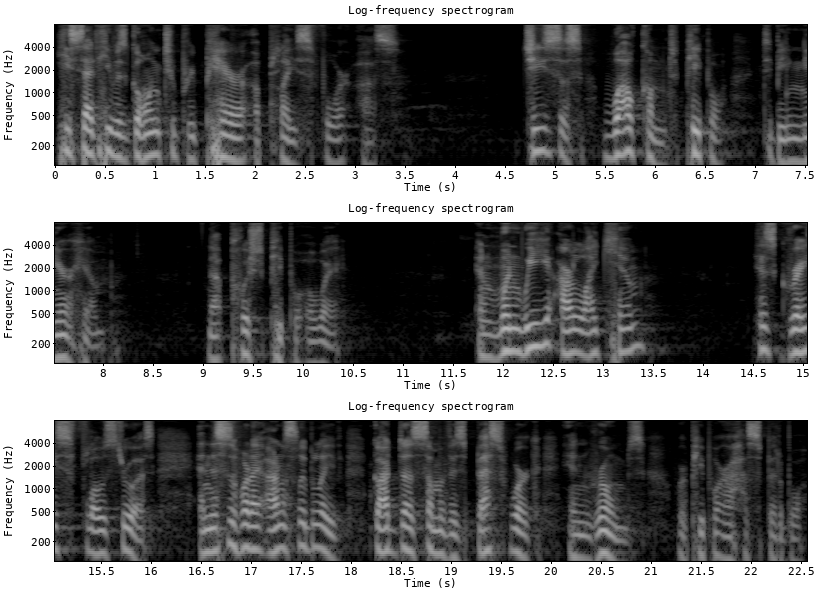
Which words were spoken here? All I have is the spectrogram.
he said he was going to prepare a place for us. Jesus welcomed people to be near him, not push people away. And when we are like him, his grace flows through us. And this is what I honestly believe. God does some of his best work in rooms where people are hospitable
